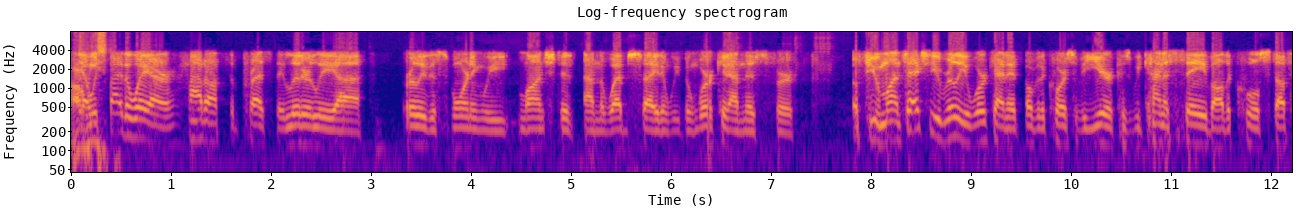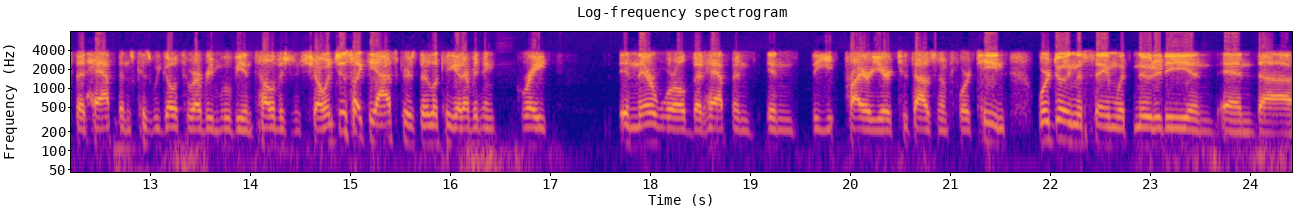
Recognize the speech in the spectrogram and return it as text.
Are Yeah, we which, by the way, are hot off the press. They literally uh, early this morning we launched it on the website, and we've been working on this for a few months. Actually, really work on it over the course of a year because we kind of save all the cool stuff that happens because we go through every movie and television show, and just like the Oscars, they're looking at everything great in their world that happened in the prior year 2014 we're doing the same with nudity and and uh,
